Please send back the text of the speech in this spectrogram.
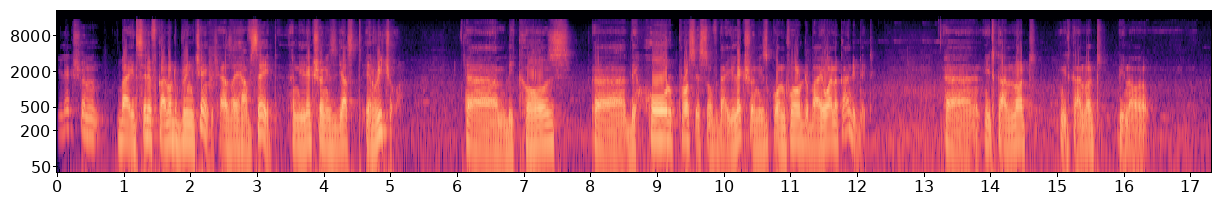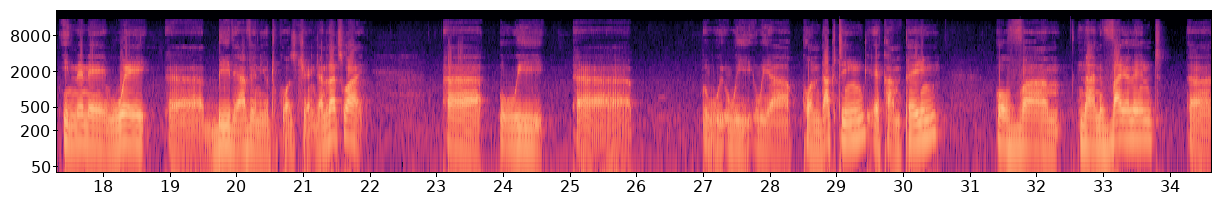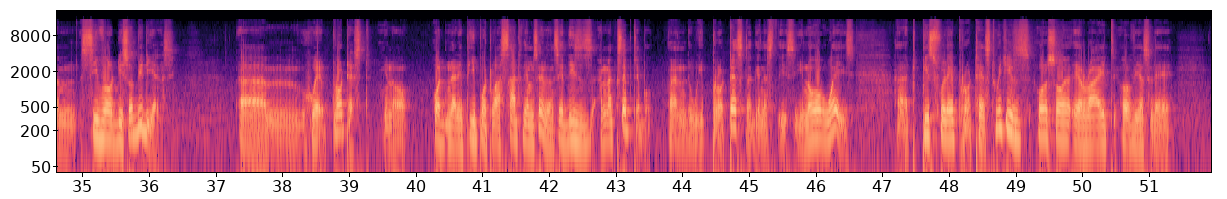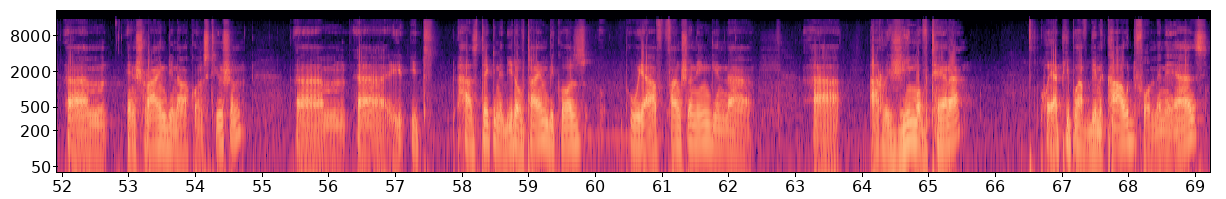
Election by itself cannot bring change, as I have said. An election is just a ritual um, because uh, the whole process of the election is controlled by one candidate. Uh, it cannot, it cannot, you know, in any way uh, be the avenue to cause change, and that's why uh, we uh, we, we, are conducting a campaign of um, nonviolent um, civil disobedience, um, where protest, you know, ordinary people to assert themselves and say this is unacceptable. And we protest against this in all ways, uh, to peacefully protest, which is also a right, obviously, um, enshrined in our constitution um, uh, it, it, has taken a bit of time because we are functioning in a, a, a, regime of terror where people have been cowed for many years.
